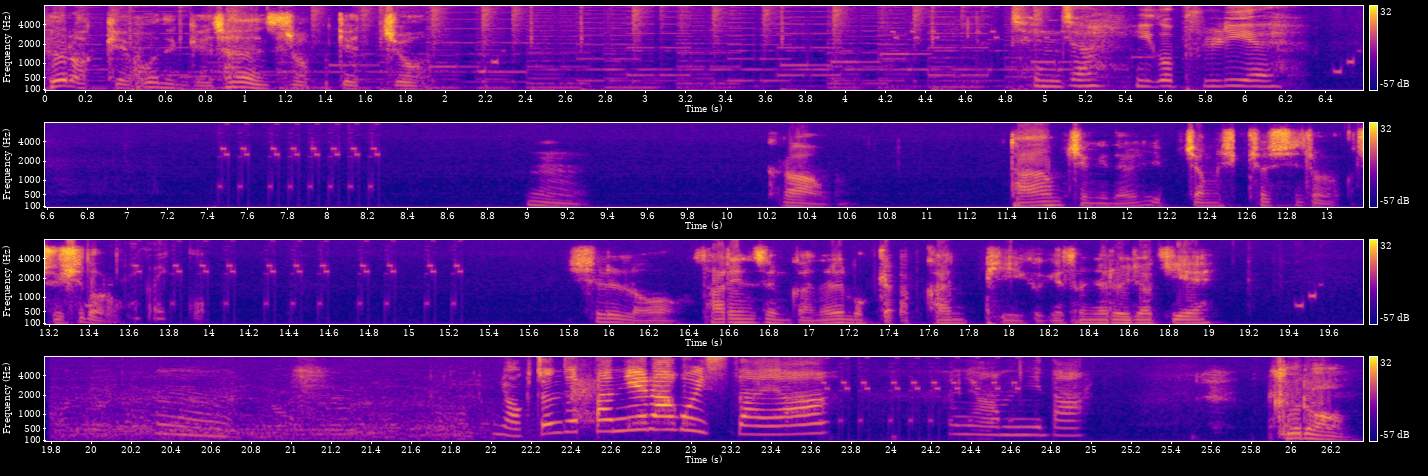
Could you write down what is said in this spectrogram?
그렇게 보는 게 자연스럽겠죠. 젠장, 이거 불리해. 음, 그럼 다음 증인을 입증시켜 주시도록, 주시도록 이거 있고. 실로 살인 순간을 목격한 비극의 소녀를 여기에 음. 역전 재판 일하고 있어요. 환영합니다. 그럼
